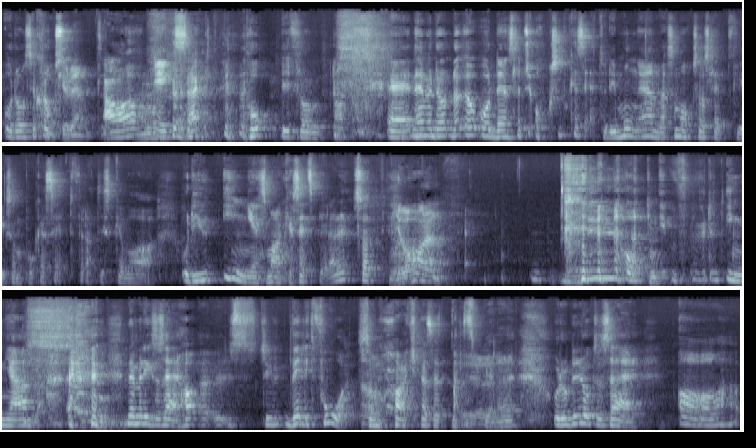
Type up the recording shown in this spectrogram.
och de släpper också... Ja, exakt. Pop ifrån... Ja. Eh, nej, men de, de, och den släpps ju också på kassett. Och det är många andra som också har släppt liksom på kassett för att det ska vara... Och det är ju ingen som har en kassettspelare. Så att Jag har en. du och inga andra. Nej men liksom så här, ha, väldigt få som har kassettbandspelare. Och då blir det också så här, ja,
